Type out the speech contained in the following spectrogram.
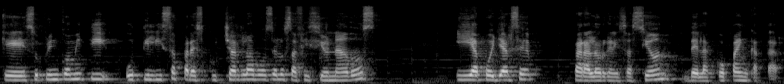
que Supreme Committee utiliza para escuchar la voz de los aficionados y apoyarse para la organización de la Copa en Qatar.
